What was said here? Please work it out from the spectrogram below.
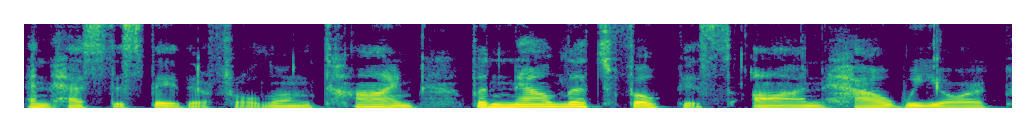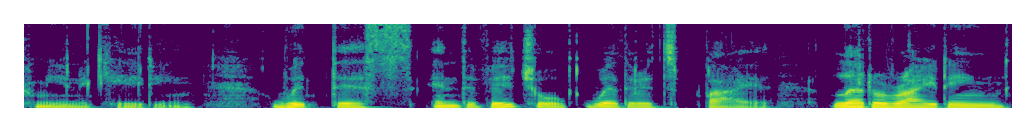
and has to stay there for a long time. But now let's focus on how we are communicating with this individual, whether it's by letter writing,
